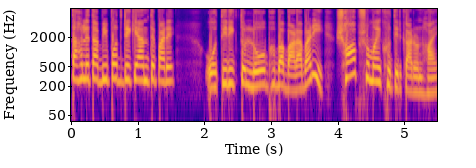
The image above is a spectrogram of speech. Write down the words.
তাহলে তা বিপদ ডেকে আনতে পারে। অতিরিক্ত লোভ বা বাড়াবাড়ি সব সময় ক্ষতির কারণ হয়।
